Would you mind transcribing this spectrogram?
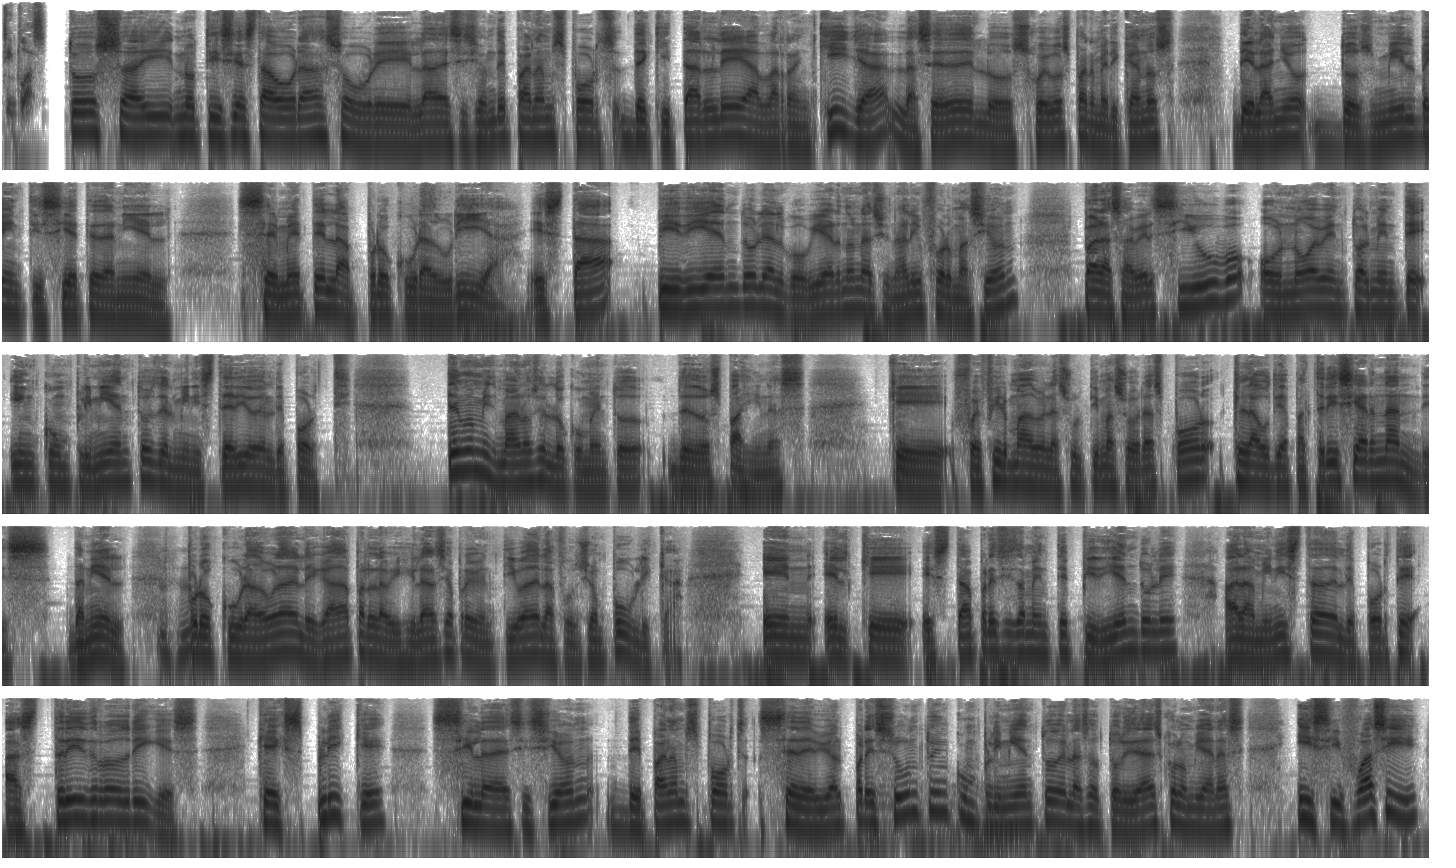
18 plus. Entonces, hay noticia esta hora sobre la decisión de Panam Sports de quitarle a Barranquilla la sede de los Juegos Panamericanos del año 2027, Daniel. Se mete la Procuraduría, está pidiéndole al gobierno nacional información para saber si hubo o no eventualmente incumplimientos del Ministerio del Deporte. Tengo en mis manos el documento de dos páginas que fue firmado en las últimas horas por Claudia Patricia Hernández, Daniel, procuradora delegada para la vigilancia preventiva de la función pública, en el que está precisamente pidiéndole a la ministra del Deporte, Astrid Rodríguez, que explique si la decisión de Panam Sports se debió al presunto incumplimiento de las autoridades colombianas y si fue así,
